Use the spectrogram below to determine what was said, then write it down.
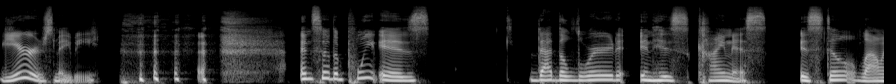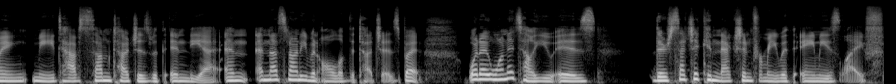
years maybe. and so the point is that the Lord in his kindness is still allowing me to have some touches with India. And and that's not even all of the touches. But what I want to tell you is there's such a connection for me with Amy's life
